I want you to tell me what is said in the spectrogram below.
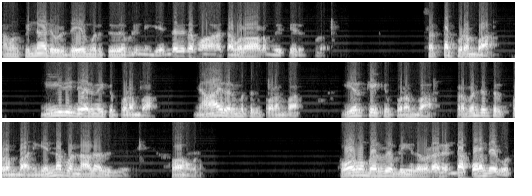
நமக்கு பின்னாடி ஒரு தெய்வம் இருக்குது அப்படின்னு நீங்க எந்த விதமான தவறான முயற்சி எடுக்கக்கூடாது. சட்ட புறம்பா நீதி நேர்மைக்கு புறம்பா நியாய தர்மத்துக்கு புறம்பா இயற்கைக்கு புறம்பா பிரபஞ்சத்திற்கு புறம்பா நீங்க என்ன பண்ணாலும் அது கோபம் வரும். கோபம் வருது அப்படிங்கிறத விட ரெண்டா குழந்தைய போட்டு.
